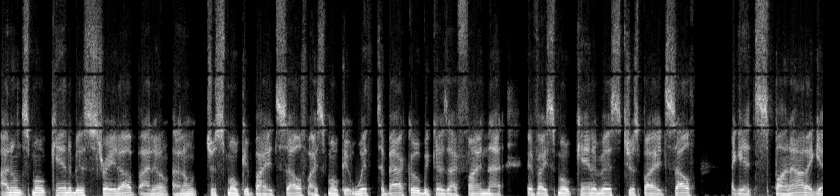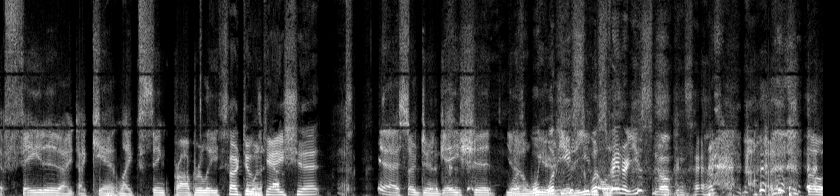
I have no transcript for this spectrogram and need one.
I don't smoke cannabis straight up. I don't I don't just smoke it by itself. I smoke it with tobacco because I find that if I smoke cannabis just by itself. I get spun out. I get faded. I, I can't like think properly. start doing gay shit. Yeah, I start doing gay shit. You know, what, weird. what, do you, what know, strain are you smoking, Sam? So,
